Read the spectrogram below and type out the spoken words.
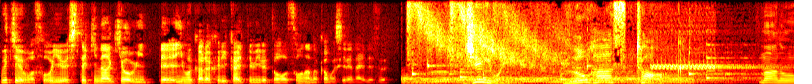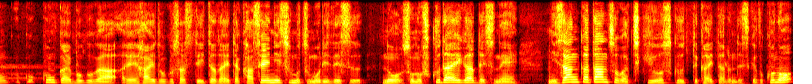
宇宙もそういう詩的な興味って今から振り返ってみるとそうなのかもしれないです。まああの今回僕が、えー、拝読させていただいた「火星に住むつもりです」のその副題がですね二酸化炭素が地球を救うって書いてあるんですけどこの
